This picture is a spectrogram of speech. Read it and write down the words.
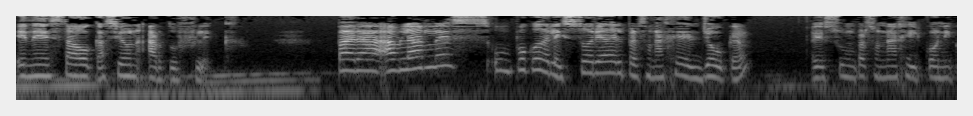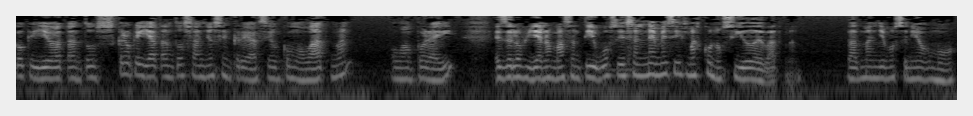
en esta ocasión Arthur Fleck. Para hablarles un poco de la historia del personaje del Joker, es un personaje icónico que lleva tantos, creo que ya tantos años en creación como Batman, o van por ahí. Es de los villanos más antiguos y es el némesis más conocido de Batman. Batman ya hemos tenido como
